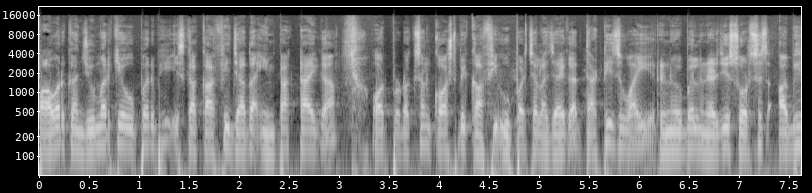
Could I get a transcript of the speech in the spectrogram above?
पावर कंज्यूमर के ऊपर भी इसका काफ़ी ज़्यादा इम्पैक्ट आएगा और प्रोडक्शन कॉस्ट भी काफ़ी ऊपर चला जाएगा। That is why renewable energy sources अभी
